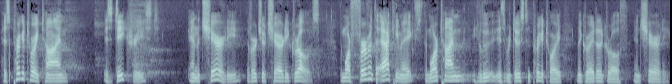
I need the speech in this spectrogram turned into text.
his purgatory time is decreased, and the charity, the virtue of charity, grows. The more fervent the act he makes, the more time he is reduced in purgatory, and the greater the growth in charity.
